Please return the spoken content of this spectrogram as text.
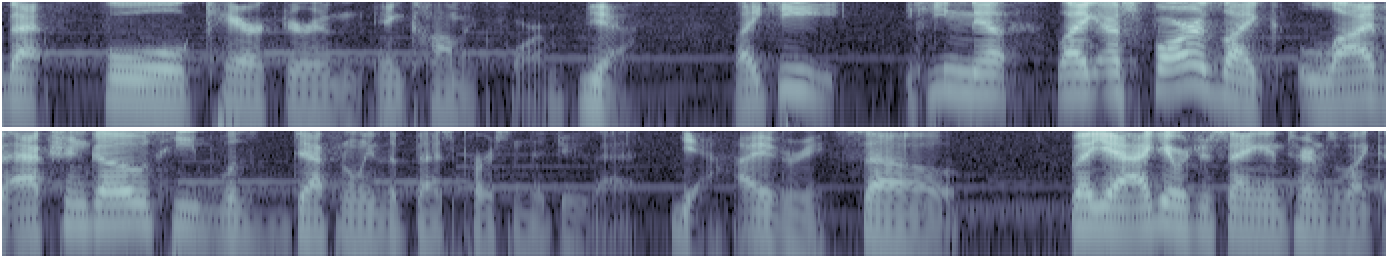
that full character in in comic form. Yeah. Like he he nailed like as far as like live action goes, he was definitely the best person to do that. Yeah, I agree. So, but yeah, I get what you're saying in terms of like,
